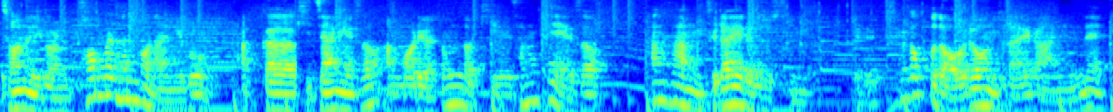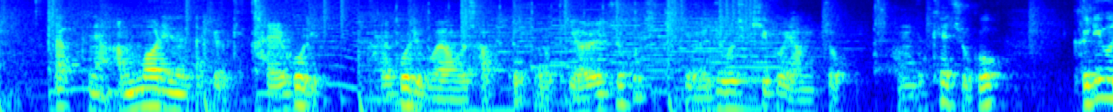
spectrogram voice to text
저는 이걸 펌을 한 건 아니고 아까 기장에서 앞머리가 좀 더 긴 상태에서 항상 드라이를 해줬습니다. 생각보다 어려운 드라이가 아닌데 딱 그냥 앞머리는 딱 이렇게 갈고리 갈고리 모양으로 잡고 이렇게 열주고 시키고 열주고 시키고 양쪽 반복해주고 그리고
